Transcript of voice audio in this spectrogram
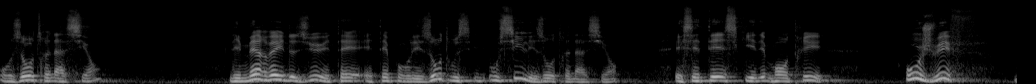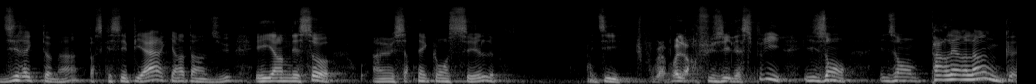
aux autres nations. Les merveilles de Dieu étaient, étaient pour les autres aussi, aussi les autres nations. Et c'était ce qui est montré aux Juifs directement, parce que c'est Pierre qui a entendu, et il a emmené ça à un certain concile il dit, je ne pouvais pas leur refuser l'esprit. Ils ont, parlé en langue,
